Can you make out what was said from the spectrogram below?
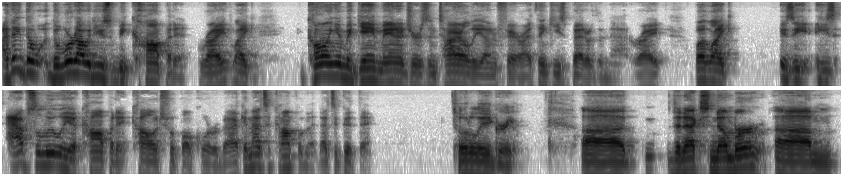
I think the the word I would use would be competent, right? Like calling him a game manager is entirely unfair. I think he's better than that, right? But like is he he's absolutely a competent college football quarterback and that's a compliment. That's a good thing. Totally agree. Uh the next number um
